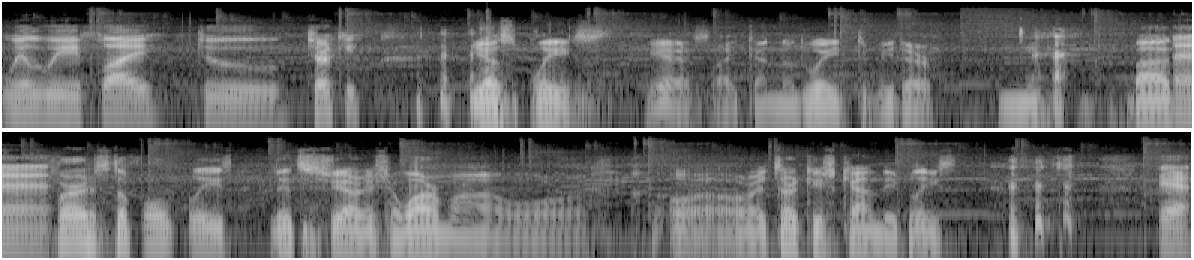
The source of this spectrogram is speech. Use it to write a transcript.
will we fly to Turkey? yes, please. Yes, I cannot wait to be there. Mm. But Uh, first of all, please let's share a shawarma or or, or a Turkish candy, please. yeah.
